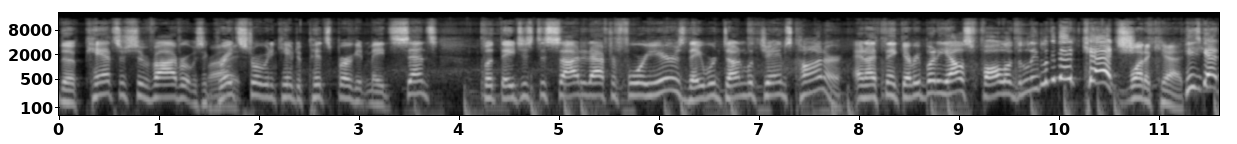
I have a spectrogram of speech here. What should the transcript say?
the cancer survivor. It was a great story when he came to Pittsburgh. It made sense, but they just decided after four years they were done with James Conner, and I think everybody else followed the lead. Look at that catch! What a catch. He's got.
